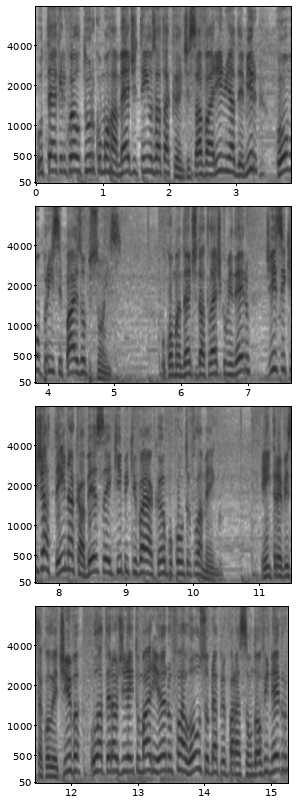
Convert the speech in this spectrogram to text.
o técnico é o turco Mohamed tem os atacantes Savarino e Ademir como principais opções. O comandante do Atlético Mineiro disse que já tem na cabeça a equipe que vai a campo contra o Flamengo. Em entrevista coletiva, o lateral direito Mariano falou sobre a preparação do Alvinegro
